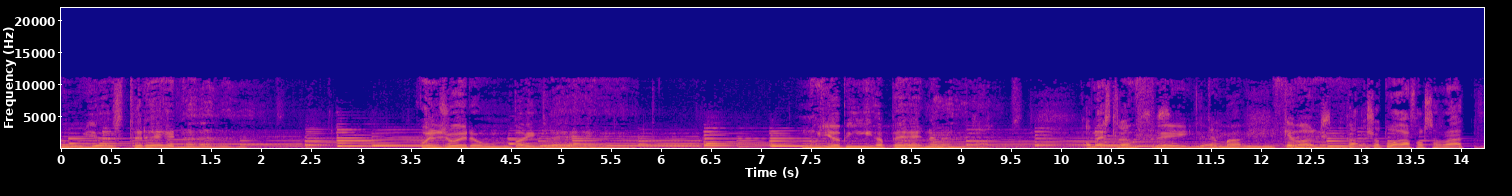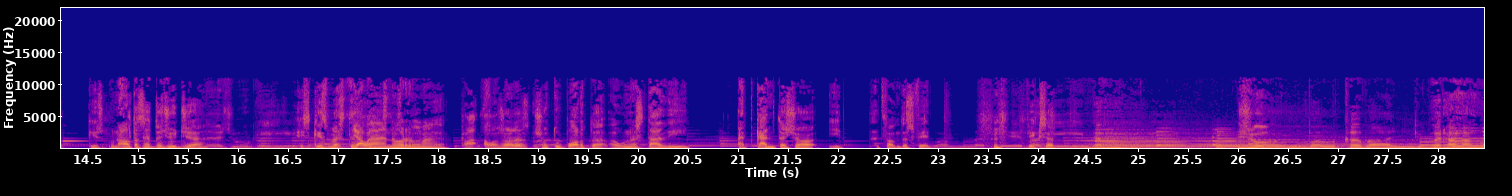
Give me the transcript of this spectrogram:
duies trena, quan jo era un bailet, no hi havia pena, El mestre... no feia mai Què vols? Clar, això t'ho agafa el Serrat, que és un altre 16 jutge, és que és bestial. Aquesta enorme. història. Clar, aleshores, això t'ho porta a un estadi, et canta això i et fa un desfet. Fixa't. Jo amb el cavall brau,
